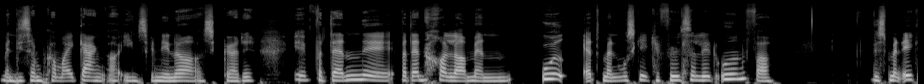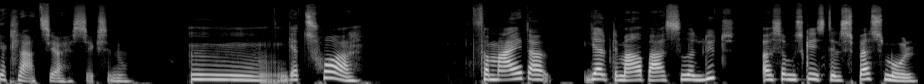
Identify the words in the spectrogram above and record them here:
man ligesom kommer i gang, og ens veninder også gør det. Øh, Hvordan, øh, hvordan holder man ud, at man måske kan føle sig lidt udenfor, hvis man ikke er klar til at have sex endnu? Mm, jeg tror, for mig, der hjalp det meget bare at sidde og lytte, og så måske stille spørgsmål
